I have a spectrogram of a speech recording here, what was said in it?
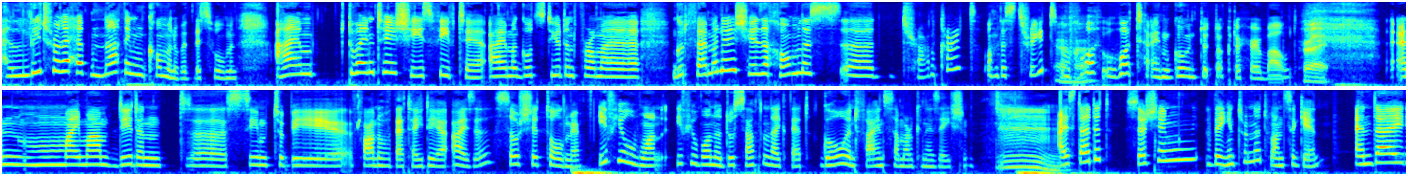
I literally have nothing in common with this woman. I'm 20, she's 50. I'm a good student from a good family. She's a homeless uh, drunkard on the street. Uh-huh. What, what I'm going to talk to her about? Right. And my mom didn't uh, seem to be a fan of that idea either. So she told me, if you want, if you want to do something like that, go and find some organization. Mm. I started searching the internet once again, and I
